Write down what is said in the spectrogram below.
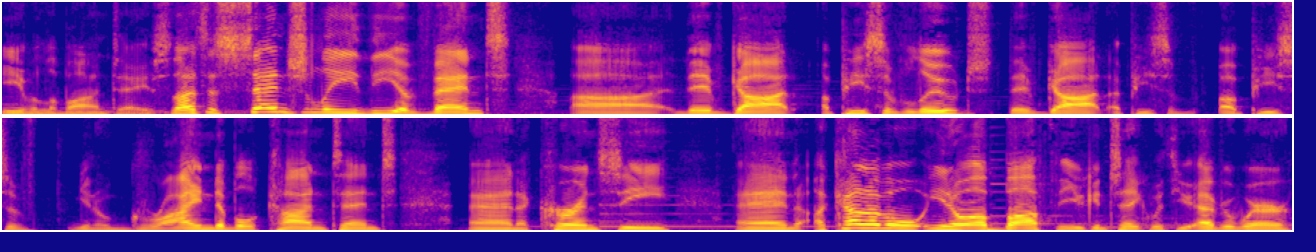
Eva Levante. So that's essentially the event. Uh, they've got a piece of loot, they've got a piece of a piece of you know grindable content and a currency and a kind of a you know a buff that you can take with you everywhere.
